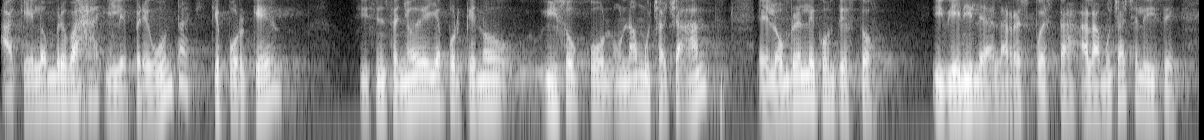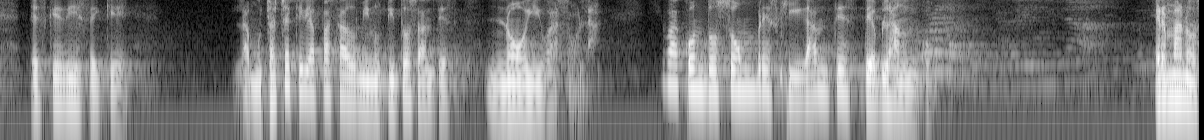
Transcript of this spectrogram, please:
Aquel hombre baja y le pregunta que por qué, si se enseñó de ella, por qué no hizo con una muchacha antes. El hombre le contestó y viene y le da la respuesta a la muchacha. Le dice, es que dice que la muchacha que había pasado minutitos antes no iba sola iba con dos hombres gigantes de blanco. Hermanos,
